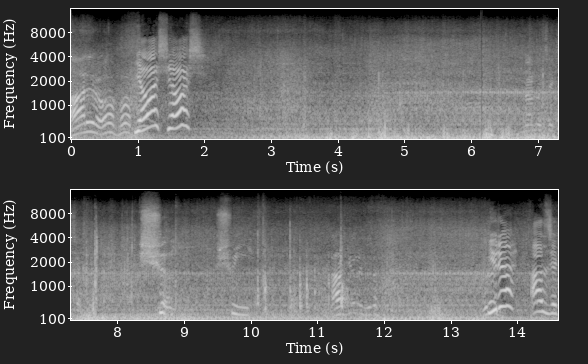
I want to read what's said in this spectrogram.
Ağrıyor hop hop. Yavaş yavaş. Çekeceğim. Şu şu iyi. Al yürü yürü. Yürü azıcık.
